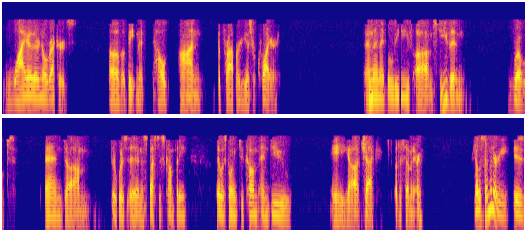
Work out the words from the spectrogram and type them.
why are there no records of abatement held on the property as required? And then I believe um, Stephen wrote, and um, there was an asbestos company that was going to come and do a uh, check of the seminary. Now, the seminary is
